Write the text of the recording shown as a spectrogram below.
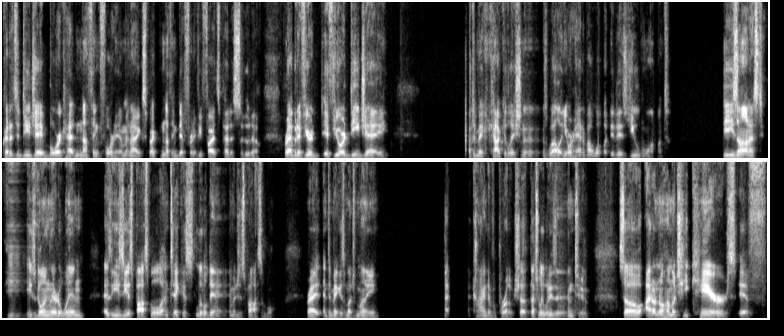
Credit to DJ Borg had nothing for him, and I expect nothing different if he fights Pettis Cejudo. Right, but if you're if you're DJ, you have to make a calculation as well in your head about what it is you want. He's honest. He's going there to win as easy as possible and take as little damage as possible, right? And to make as much money. That kind of approach. That, that's really what he's into. So I don't know how much he cares if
